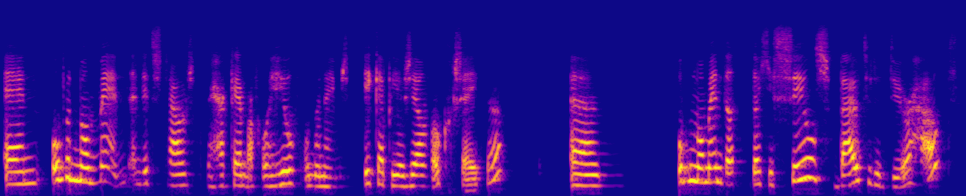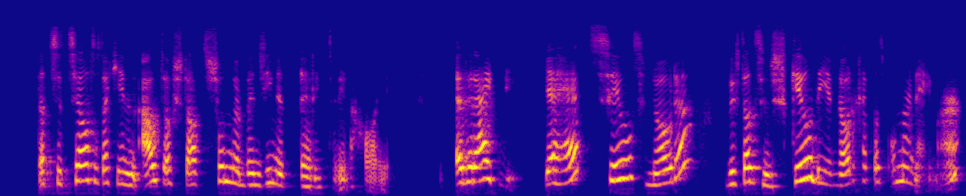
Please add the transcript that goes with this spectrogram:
En op het moment, en dit is trouwens herkenbaar voor heel veel ondernemers, ik heb hier zelf ook gezeten. Uh, op het moment dat, dat je sales buiten de deur houdt, dat is hetzelfde als dat je in een auto stapt zonder benzine erin te willen gooien. Het rijdt niet. Je hebt sales nodig Dus dat is een skill die je nodig hebt als ondernemer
